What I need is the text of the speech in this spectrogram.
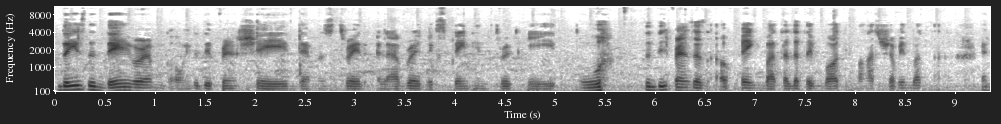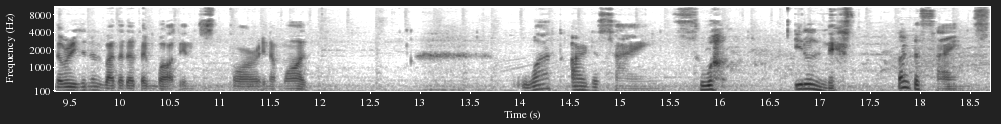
Today is the day where I'm going to differentiate, demonstrate, elaborate, explain, intricate the differences of fake bottle that I bought in Makati Shopping Bata and the original bottle that I bought in store in a mall. What are the signs? What illness? What are the signs?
